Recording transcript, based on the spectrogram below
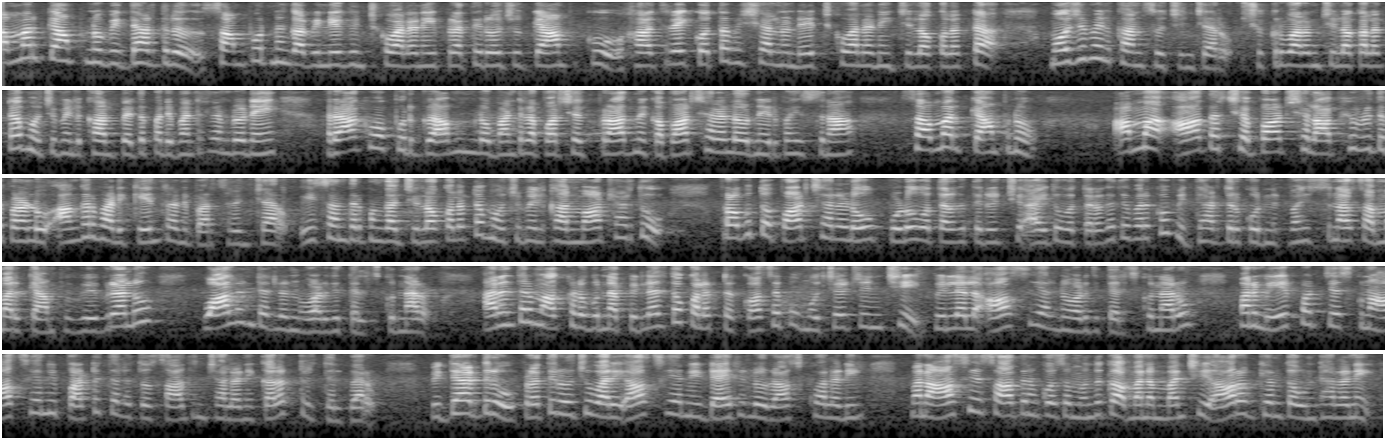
Summer క్యాంప్ను విద్యార్థులు సంపూర్ణంగా వినియోగించుకోవాలని ప్రతిరోజు క్యాంప్కు హాజరై కొత్త విషయాలను నేర్చుకోవాలని జిల్లా కలెక్టర్ మొజమిల్ ఖాన్ సూచించారు. శుక్రవారం జిల్లా కలెక్టర్ మొజమిల్ ఖాన్ పెద్దపల్లి మండలంలోని రాఘవపూర్ గ్రామంలో మండల పరిషత్ ప్రాథమిక పాఠశాలలో నిర్వహిస్తున్న సమ్మర్ క్యాంప్ను అమ్మ ఆదర్శ పాఠశాల అభివృద్ధి పనులు అంగన్వాడీ కేంద్రాన్ని పరిశీలించారు. ఈ సందర్భంగా జిల్లా కలెక్టర్ ముజమిల్ ఖాన్ మాట్లాడుతూ ప్రభుత్వ పాఠశాలలో మూడవ తరగతి నుంచి ఐదవ తరగతి వరకు విద్యార్థులకు నిర్వహిస్తున్న సమ్మర్ క్యాంపు వివరాలు వాలంటీర్లను అడిగి తెలుసుకున్నారు. అనంతరం అక్కడ ఉన్న పిల్లలతో కలెక్టర్ కాసేపు ముచ్చటించి పిల్లల ఆశయాలను అడిగి తెలుసుకున్నారు. మనం ఏర్పాటు చేసుకున్న ఆశయాన్ని పట్టుదలతో సాధించాలని కలెక్టర్ తెలిపారు. విద్యార్థులు ప్రతిరోజు వారి ఆశయాన్ని డైరీలో రాసుకోవాలని మన ఆశయ సాధన కోసం ముందుగా మనం మంచి ఆరోగ్యంతో ఉండాలని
